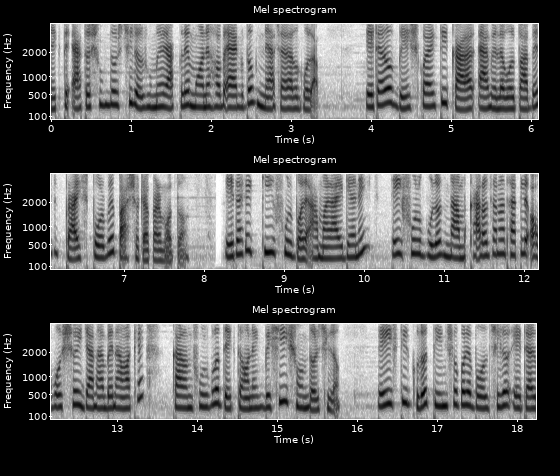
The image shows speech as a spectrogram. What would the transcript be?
দেখতে এত সুন্দর ছিল রুমে রাখলে মনে হবে একদম ন্যাচারাল গোলাপ। এটারও বেশ কয়েকটি কালার অ্যাভেলেবল পাবেন প্রাইস পড়বে পাঁচশো টাকার মতো। এটাকে কি ফুল বলে আমার আইডিয়া নেই। এই ফুলগুলোর নাম কারও জানা থাকলে অবশ্যই জানাবেন আমাকে। কারণ ফুলগুলো দেখতে অনেক বেশি সুন্দর ছিল। এই স্টিকগুলো তিনশো করে বলছিল, এটার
